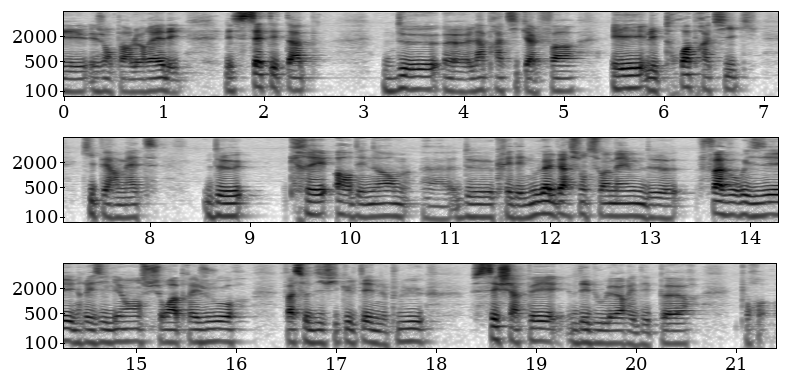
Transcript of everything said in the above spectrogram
et, j'en parlerai des les sept étapes de euh, la pratique alpha et les trois pratiques qui permettent de créer hors des normes, euh, de créer des nouvelles versions de soi-même, de favoriser une résilience jour après jour face aux difficultés, de ne plus s'échapper des douleurs et des peurs pour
